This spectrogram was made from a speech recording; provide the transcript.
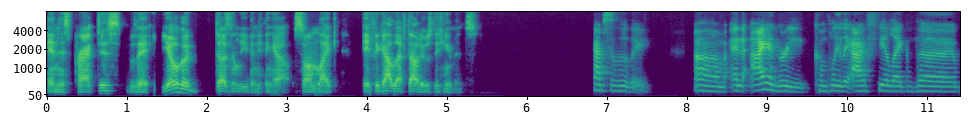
in this practice that yoga doesn't leave anything out. So I'm like, if it got left out, it was the humans. Absolutely. Um, and I agree completely. I feel like the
